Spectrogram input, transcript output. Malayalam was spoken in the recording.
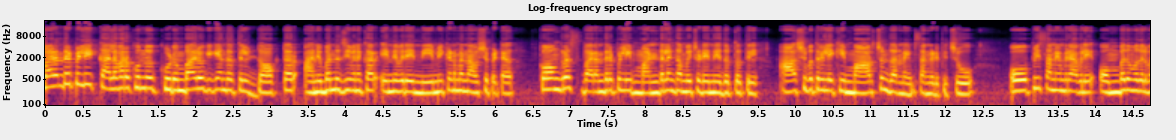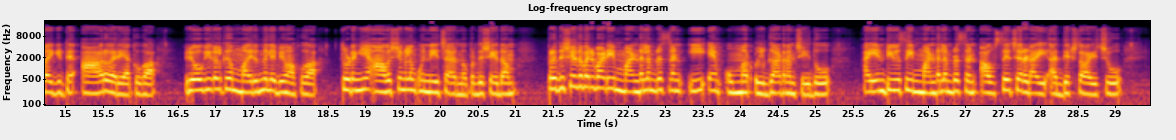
വരന്തരപ്പള്ളി കലവറക്കുന്ന് കുടുംബാരോഗ്യ കേന്ദ്രത്തിൽ ഡോക്ടർ അനുബന്ധ ജീവനക്കാർ എന്നിവരെ നിയമിക്കണമെന്നാവശ്യപ്പെട്ട് കോൺഗ്രസ് വരന്തരപ്പള്ളി മണ്ഡലം കമ്മിറ്റിയുടെ നേതൃത്വത്തിൽ ആശുപത്രിയിലേക്ക് മാർച്ചും ധർണയും സംഘടിപ്പിച്ചു. ഒ പി സമയം രാവിലെ ഒമ്പത് മുതൽ വൈകിട്ട് ആറ് വരെയാക്കുക. രോഗികൾക്ക് മരുന്ന് ലഭ്യമാക്കുക തുടങ്ങിയ ആവശ്യങ്ങളും ഉന്നയിച്ചായിരുന്നു പ്രതിഷേധം. പ്രതിഷേധ പരിപാടി മണ്ഡലം പ്രസിഡന്റ് ഇ എം ഉമ്മർ ഉദ്ഘാടനം ചെയ്തു. I N T U C മണ്ഡലം പ്രസിഡന്റ് ഔസേ ചെറുടായി അധ്യക്ഷത വഹിച്ചു.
